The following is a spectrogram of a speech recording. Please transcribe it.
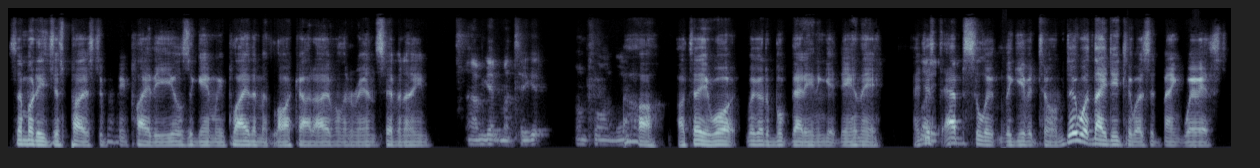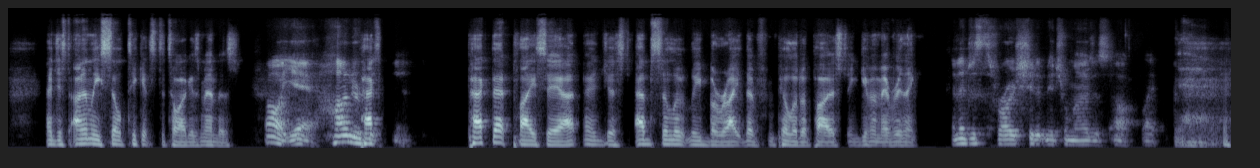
Somebody just posted when we play the Eels again, we play them at Leichhardt Oval in round 17. I'm getting my ticket. I'm flying down. Oh, I'll tell you what, we've got to book that in and get down there and just absolutely give it to them. Do what they did to us at Bankwest and just only sell tickets to Tigers members. Oh yeah, hundred percent. Pack that place out and just absolutely berate them from pillar to post and give them everything. And then just throw shit at Mitchell Moses. Oh wait,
